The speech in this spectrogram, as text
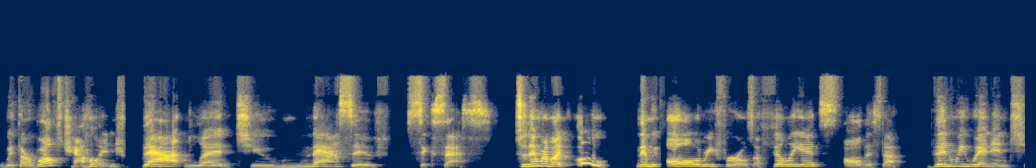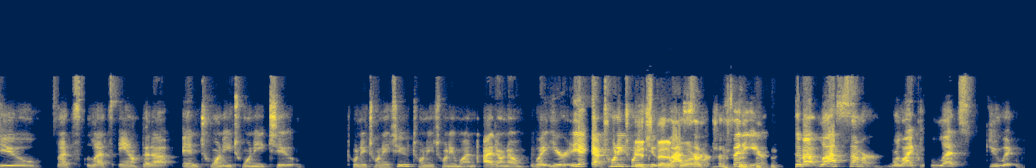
with our wealth challenge, that led to massive success. So then we're like, oh, then we all referrals, affiliates, all this stuff. Then we went into let's let's amp it up in 2022. 2022, 2021. I don't know what year. Yeah, 2022, last summer. So it's been a year. so about last summer, we're like, let's do it.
